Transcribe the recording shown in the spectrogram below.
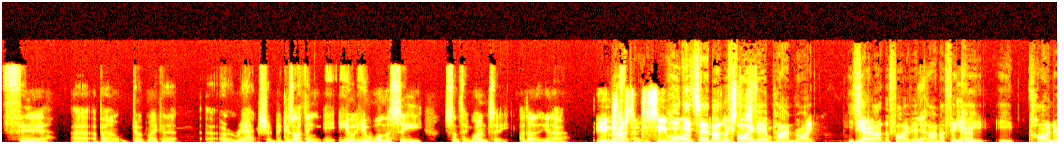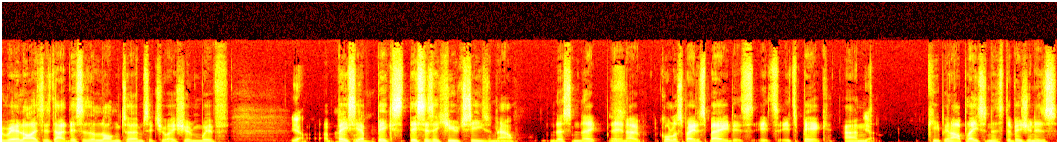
fear uh, about Doug making a, a reaction because I think he- he'll he'll want to see something, won't he? I don't, you know. be interesting to see what he did say about the five year plan, right? He said Yeah. about the five year Yeah. plan. I think Yeah. he he kind of realizes that this is a long term situation with Yeah, a, basically a big. This is a huge season now. Let's you know call a spade a spade. It's it's it's big, and Yeah. keeping our place in this division is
